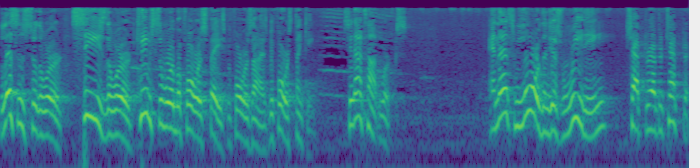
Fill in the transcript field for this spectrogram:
listens to the Word, sees the Word, keeps the Word before his face, before his eyes, before his thinking. See, that's how it works. And that's more than just reading chapter after chapter.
